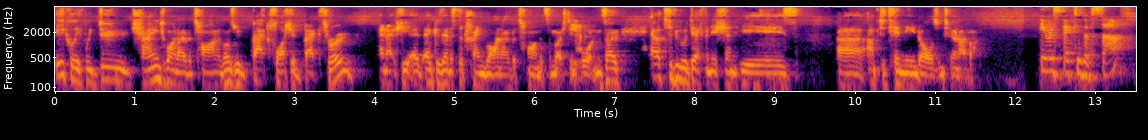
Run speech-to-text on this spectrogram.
equally if we do change one over time, as long as we back flush it back through, and actually because then it's the trend line over time that's the most yeah. important. So our typical definition is uh, up to ten million dollars in turnover, irrespective of staff.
